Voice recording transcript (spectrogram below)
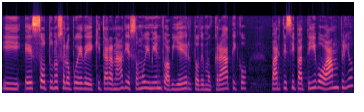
Y eso tú no se lo puedes quitar a nadie. Es un movimiento abierto, democrático, participativo, amplio.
